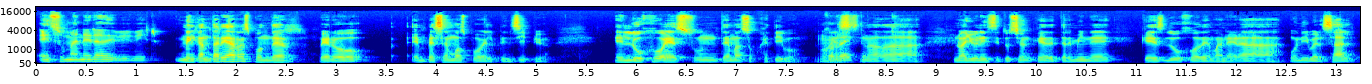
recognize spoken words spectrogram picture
en su manera de vivir? Me encantaría responder, pero empecemos por el principio. El lujo es un tema subjetivo, no es Correcto. nada, no hay una institución que determine qué es lujo de manera universal.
